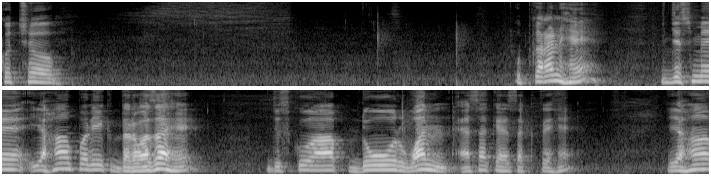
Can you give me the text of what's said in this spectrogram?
कुछ उपकरण है, जिसमें यहाँ पर एक दरवाज़ा है, जिसको आप डोर वन ऐसा कह सकते हैं। यहाँ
